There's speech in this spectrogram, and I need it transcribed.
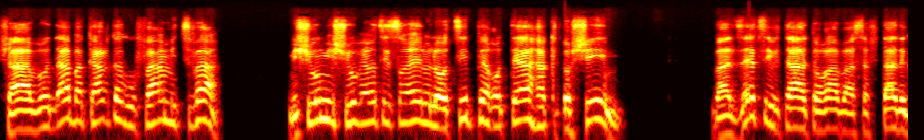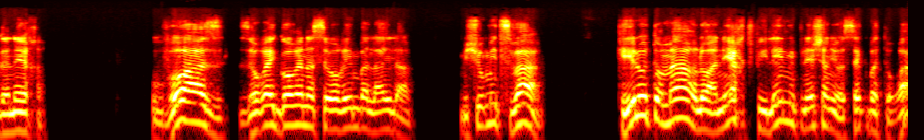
שהעבודה בקרקע גופה מצווה, משום יישוב ארץ ישראל ולהוציא פירותיה הקדושים, ועל זה ציוותה התורה ואספת דגניך. ובועז זורק גורן השעורים בלילה, משום מצווה. כאילו תאמר, לא אניח תפילין מפני שאני עוסק בתורה?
